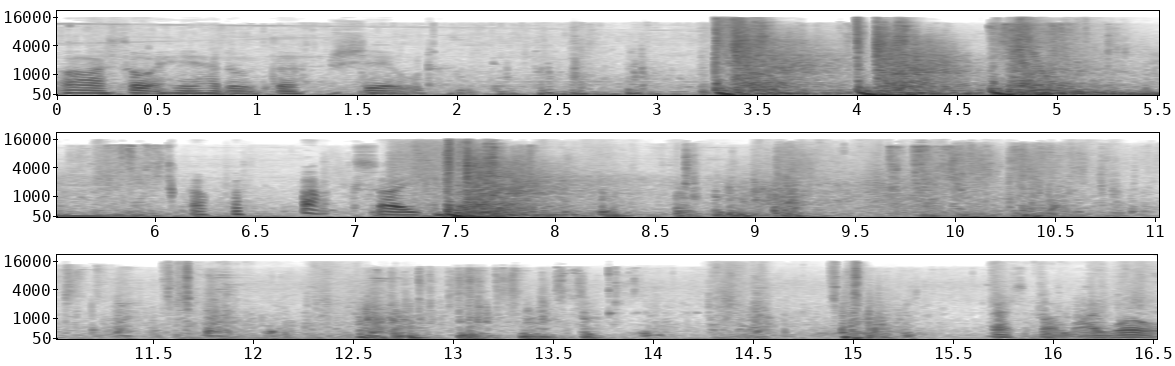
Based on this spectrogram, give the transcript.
Oh, I thought he had all the shield. Oh, for fuck's sake. Not.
